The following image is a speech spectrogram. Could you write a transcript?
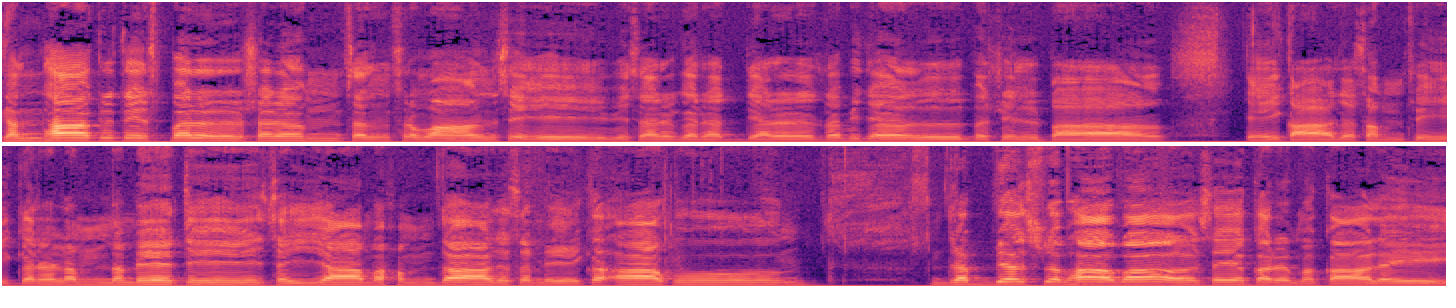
गन्धाकृतिस्पर्शरं संस्रवांसि विसर्गरद्यर्थविजल्पशिल्पा तेकादशं स्वीकरणं न मेति संयामहं द्वादशमेक आहू। द्रव्यस्वभावाशयकर्मकाले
